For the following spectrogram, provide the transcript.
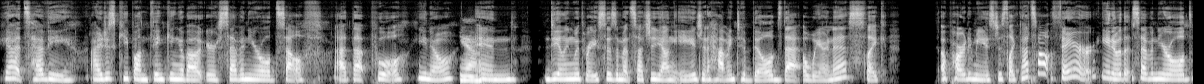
Yeah, it's heavy. I just keep on thinking about your seven year old self at that pool, you know? Yeah. And dealing with racism at such a young age and having to build that awareness. Like, a part of me is just like, that's not fair, you know, that seven year old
